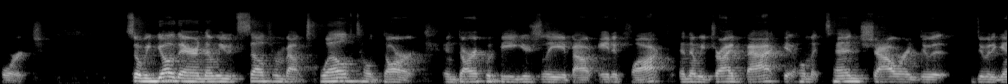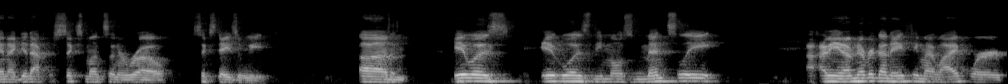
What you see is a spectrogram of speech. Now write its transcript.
porch. So we go there and then we would sell from about 12 till dark. And dark would be usually about eight o'clock. And then we drive back, get home at 10, shower and do it, do it again. I did that for six months in a row, six days a week. Um, it was, it was the most mentally, I mean, I've never done anything in my life where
